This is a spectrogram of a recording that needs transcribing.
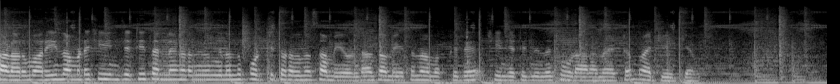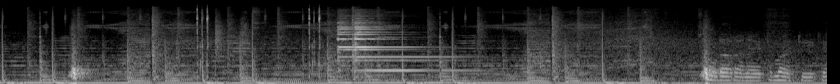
കളർ മാറി. നമ്മുടെ ചീഞ്ചട്ടി തന്നെ കിടന്ന് ഇങ്ങനെ ഒന്ന് പൊട്ടി തുടങ്ങുന്ന സമയമുണ്ട്. ആ സമയത്ത് നമുക്കിത് ചീഞ്ചട്ടിയിൽ നിന്ന് ചൂടാറാനായിട്ട് മാറ്റി വയ്ക്കാം. മാറ്റിയിട്ട്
